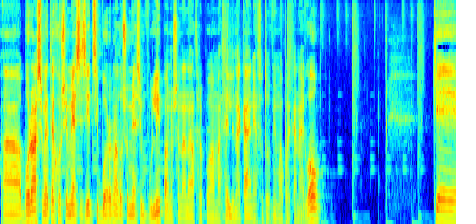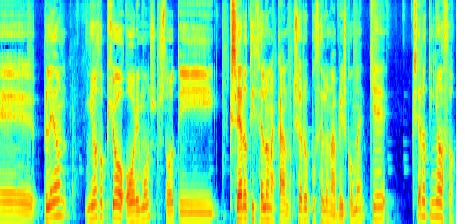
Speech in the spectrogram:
Α, μπορώ να συμμετέχω σε μια συζήτηση, μπορώ να δώσω μια συμβουλή πάνω σε έναν άνθρωπο άμα θέλει να κάνει αυτό το βήμα που έκανα εγώ. Και πλέον νιώθω πιο όριμος στο ότι ξέρω τι θέλω να κάνω, ξέρω που θέλω να βρίσκομαι και ξέρω τι νιώθω.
